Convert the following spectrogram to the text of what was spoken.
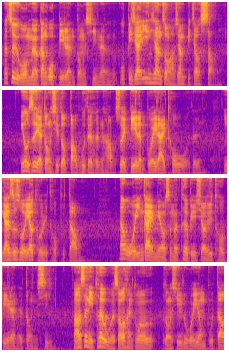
那至于我没有干过别人的东西呢？我比较印象中好像比较少，因为我自己的东西都保护得很好，所以别人不会来偷我的。应该是说要偷也偷不到。那我应该也没有什么特别需要去偷别人的东西。反而是你退伍的时候，很多东西如果用不到，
